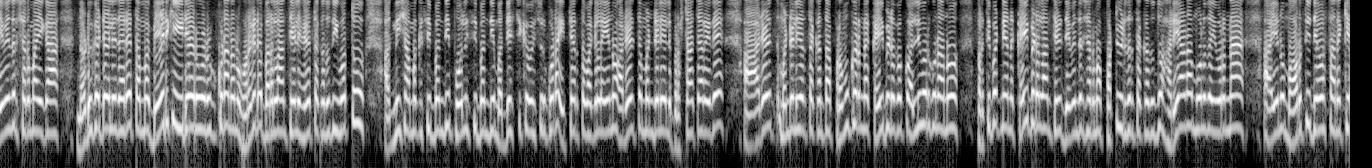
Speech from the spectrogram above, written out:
ದೇವೇಂದ್ರ ಶರ್ಮಾ ಈಗ ನಡುಗಡ್ಡೆಯಲ್ಲಿದ್ದಾರೆ. ತಮ್ಮ ಬೇಡಿಕೆ ಈಡೇರುವವರೆಗೂ ಕೂಡ ನಾನು ಹೊರಗಡೆ ಬರಲ್ಲ ಅಂತ ಹೇಳಿ ಹೇಳ್ತಕ್ಕಂಥದ್ದು. ಇವತ್ತು ಅಗ್ನಿಶಾಮಕ ಸಿಬ್ಬಂದಿ, ಪೊಲೀಸ್ ಸಿಬ್ಬಂದಿ, ಮಧ್ಯಸ್ಥಿಕೆ ವಹಿಸಿದ್ರು ಕೂಡ ಇತ್ಯರ್ಥವಾಗಿಲ್ಲ. ಏನು ಆಡಳಿತ ಮಂಡಳಿಯಲ್ಲಿ ಭ್ರಷ್ಟಾಚಾರ ಇದೆ. ಆ ಆಡಳಿತ ಮಂಡಳಿ ಇರತಕ್ಕಂಥ ಪ್ರಮುಖರನ್ನ ಕೈ ಬಿಡಬೇಕು. ಅಲ್ಲಿವರೆಗೂ ನಾನು ಪ್ರತಿಭಟನೆಯನ್ನು ಕೈ ಬಿಡಲ್ಲ ಅಂತ ಹೇಳಿ ದೇವೇಂದ್ರ ಶರ್ಮಾ ಪಟ್ಟು ಹಿಡಿದಿರ್ತಕ್ಕಂಥದ್ದು ಹರಿಯಾಣ ಮೂಲದ ಇವರನ್ನ ಏನು ಮಾರುತಿ ದೇವಸ್ಥಾನಕ್ಕೆ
